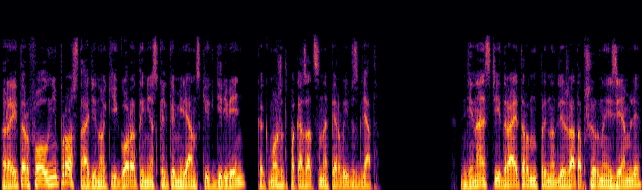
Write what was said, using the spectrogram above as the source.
Рейтерфолл не просто одинокий город и несколько мирянских деревень, как может показаться на первый взгляд. Династии Драйтерн принадлежат обширные земли,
